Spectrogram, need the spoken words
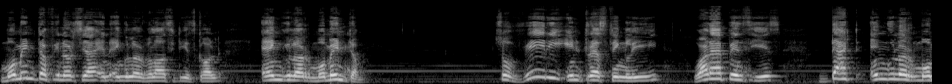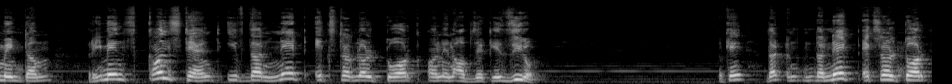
moment of inertia and angular velocity is called angular momentum. So very interestingly what happens is that angular momentum remains constant if the net external torque on an object is zero. Okay? The, the net external torque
